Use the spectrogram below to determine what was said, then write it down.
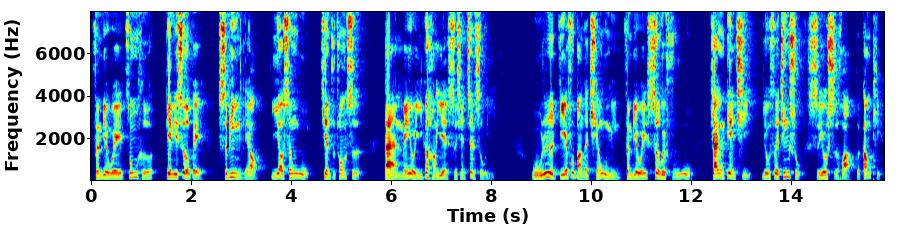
分别为综合、电力设备、食品饮料、医药生物、建筑装饰，但没有一个行业实现正收益。五日跌幅榜的前五名分别为社会服务、家用电器、有色金属、石油石化和钢铁。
